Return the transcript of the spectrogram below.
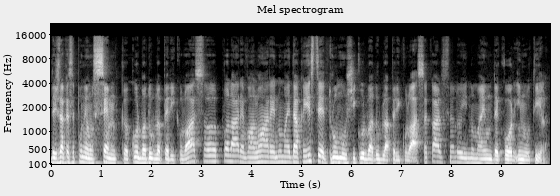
Deci dacă se pune un semn că curbă dublă periculoasă, ăla are valoare numai dacă este drumul și curba dublă periculoasă, că altfel e numai un decor inutil.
